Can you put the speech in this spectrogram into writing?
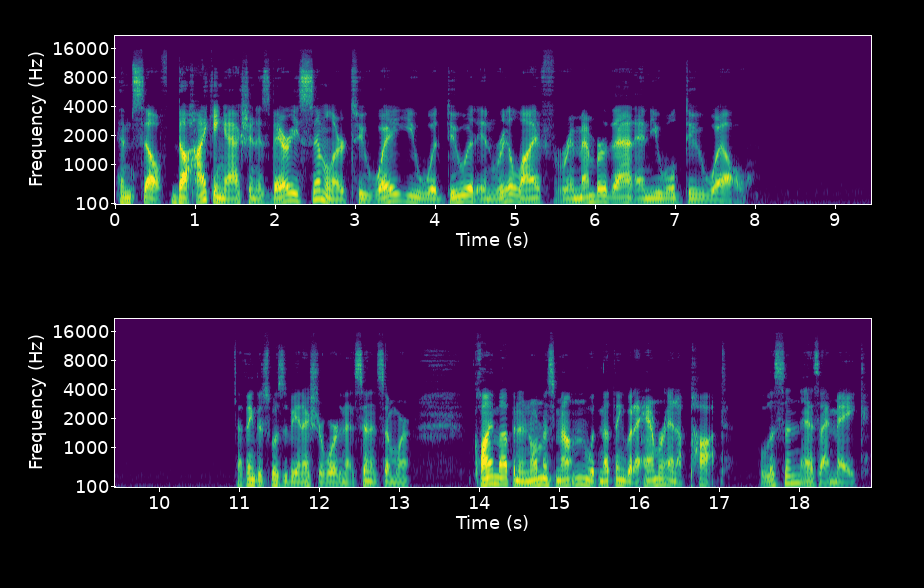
himself, the hiking action is very similar to way you would do it in real life. Remember that and you will do well. I think there's supposed to be an extra word in that sentence somewhere. Climb up an enormous mountain with nothing but a hammer and a pot. Listen as I make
